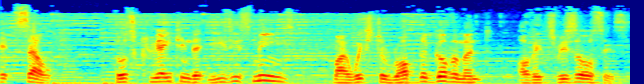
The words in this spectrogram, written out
itself, thus creating the easiest means by which to rob the government of its resources.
